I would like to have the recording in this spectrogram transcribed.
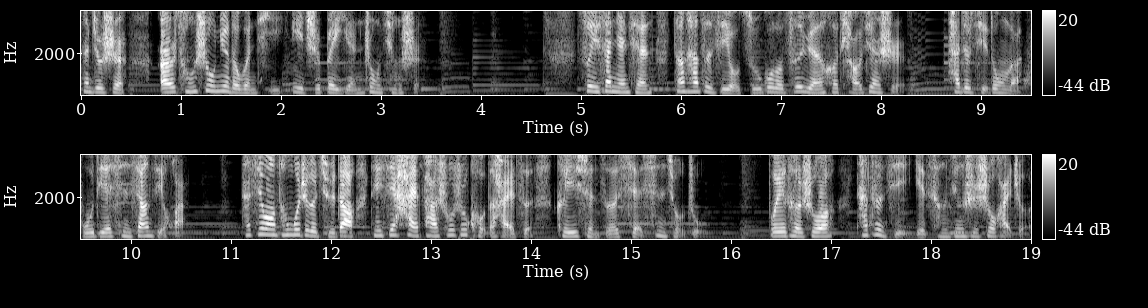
那就是儿童受虐的问题一直被严重轻视。所以，三年前，当他自己有足够的资源和条件时，他就启动了蝴蝶信箱计划。他希望通过这个渠道，那些害怕说出口的孩子可以选择写信求助。博耶特说，他自己也曾经是受害者。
